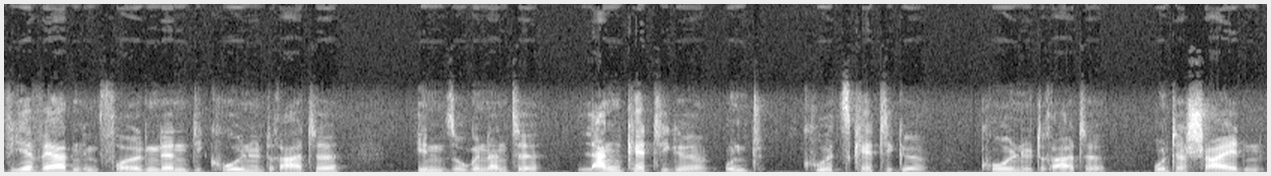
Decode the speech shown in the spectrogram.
Wir werden im Folgenden die Kohlenhydrate in sogenannte langkettige und kurzkettige Kohlenhydrate unterscheiden.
